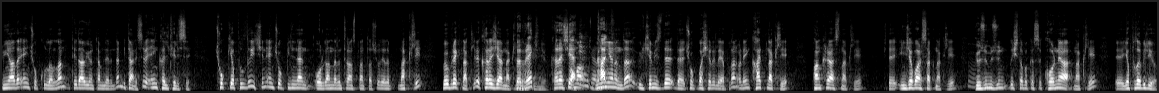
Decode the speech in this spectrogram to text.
dünyada en çok kullanılan tedavi yöntemlerinden bir tanesi ve en kalitelisi. Çok yapıldığı için en çok bilinen organların transplantasyonu ya da nakli böbrek nakli ve karaciğer nakli olarak Böbrek, biliniyor. karaciğer. Ama bunun Kalp. yanında ülkemizde de çok başarıyla yapılan örneğin kalp nakli, pankreas nakli, işte ince bağırsak nakli, gözümüzün dış tabakası kornea nakli e, yapılabiliyor.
